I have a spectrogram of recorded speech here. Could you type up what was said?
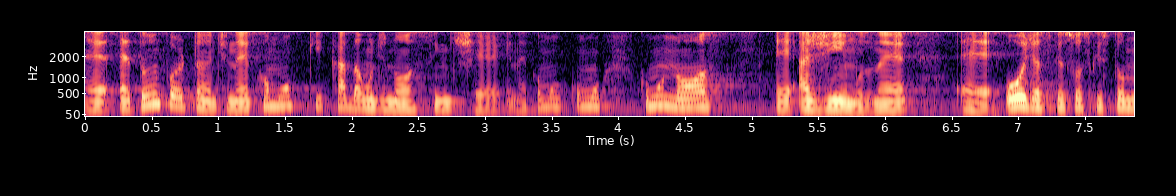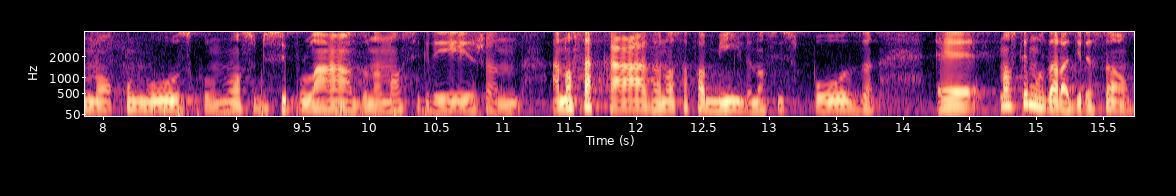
É, é, tão importante, né? Como que cada um de nós se enxerga, né? Como, como, como nós é, agimos, né? É, hoje as pessoas que estão no, conosco, no nosso discipulado, na nossa igreja, a nossa casa, a nossa família, a nossa esposa, é, nós temos dar a direção.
